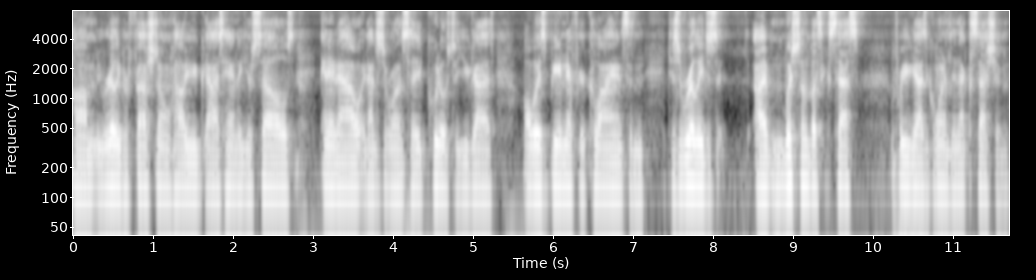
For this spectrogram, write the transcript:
Um, you're really professional. How you guys handle yourselves in and out, and I just want to say kudos to you guys, always being there for your clients, and just really just. I wish them the best success for you guys going into the next session.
